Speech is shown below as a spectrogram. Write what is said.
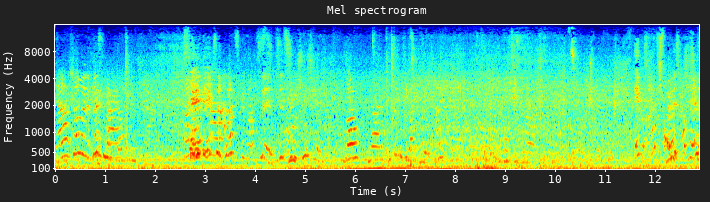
Ja, schau mal, deine Beste macht noch nicht. Extra Platz gemacht? Sitzt du nicht hin? So, ja, ich bin nicht hier. Ey, was hast du? Was hast du?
